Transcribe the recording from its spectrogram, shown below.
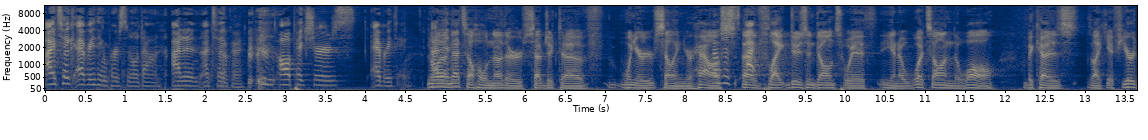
I took everything personal down. I didn't. I took Okay. all pictures, everything. Well, and that's a whole nother subject of when you're selling your house just- of I- like do's and don'ts with you know what's on the wall because like if you're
